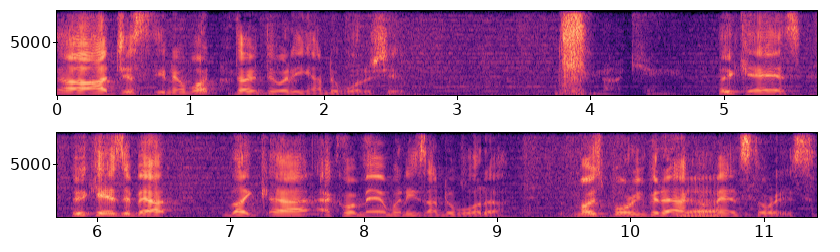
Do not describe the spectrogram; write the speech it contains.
Ah, just you know what? Don't do any underwater shit. I'm not a king. Who cares? Who cares about like uh, Aquaman when he's underwater? Most boring bit of Yeah. Aquaman stories.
